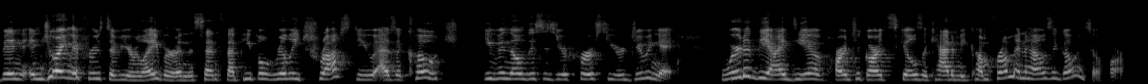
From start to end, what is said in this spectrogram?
been enjoying the fruits of your labor in the sense that people really trust you as a coach, even though this is your first year doing it. Where did the idea of Hard to Guard Skills Academy come from, and how is it going so far?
